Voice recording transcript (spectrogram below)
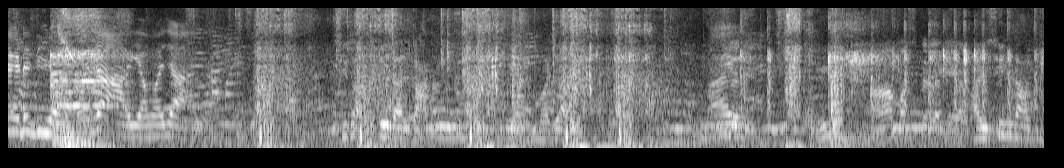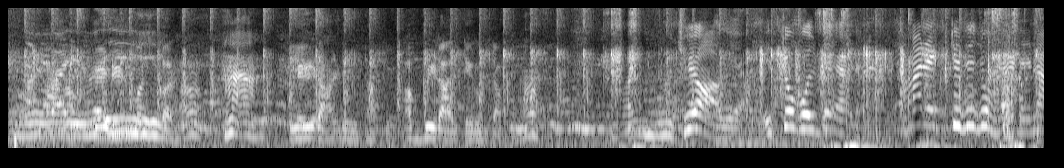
हेड दिया मज़ा आ गया मज़ा आ गया सीधा डाल गाना भी है, मज़ा भाई हाँ मस्त लगेगा ऐसे ही डाल भाई, भाई, एडिट मत कर हाँ हाँ यही डाल दे उठा के अब भी डालते रुक जा हाँ भाई मुझे आ गया इसको बोलते हैं हेड हमारे एक चीज़ जो हेड है ना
